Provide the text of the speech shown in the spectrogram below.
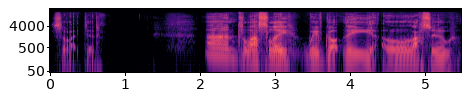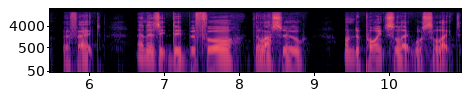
selected. And lastly we've got the lasso effect and as it did before the lasso under point select will select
